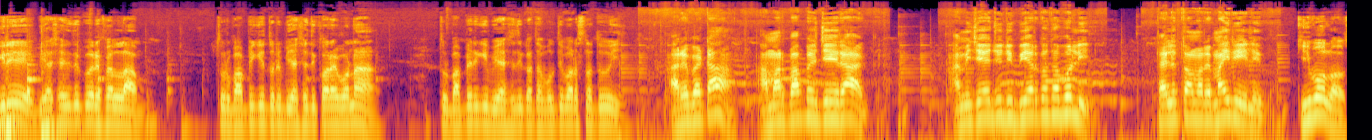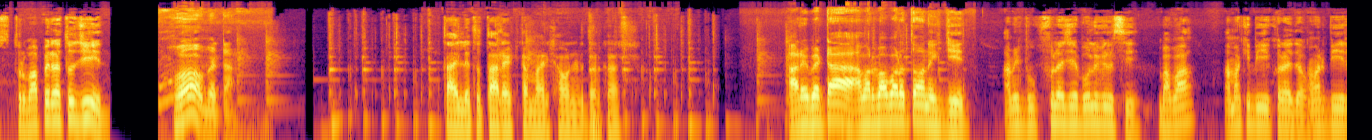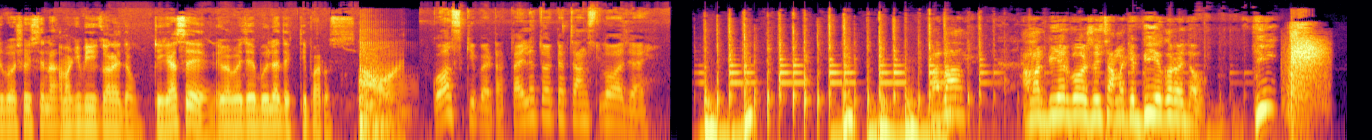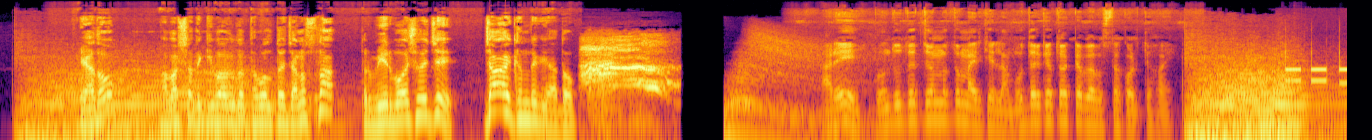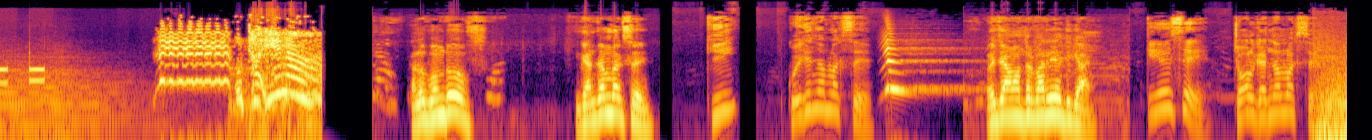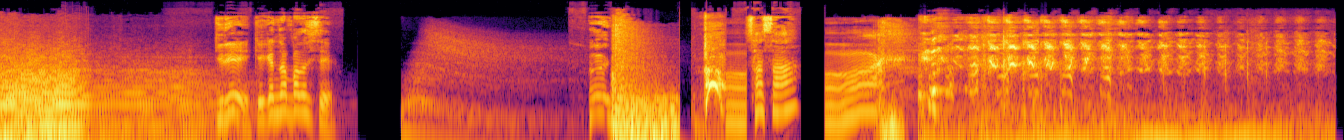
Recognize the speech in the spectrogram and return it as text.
কিরে বিয়া শাদি তো করে ফেললাম। তোর বাপি কি তোর বিয়া শাদি করাইবো না? তোর বাপের কি বিয়া শাদি কথা বলতে পারস না তুই? আরে বেটা আমার বাপের যে রাগ আমি যে যদি বিয়ার কথা বলি তাহলে তো আমার মাইরেই লইব। কি বলস তোর বাপের এত জিদ? হ বেটা। তাইলে তো তার একটা মায়ের খাওয়ানোর দরকার। আরে বেটা আমার বাবারও তো অনেক জিদ। আমি বুক ফুলে যে বলে ফেলছি। বাবা আমাকে বিয়ে করাই দাও। আমার বিয়ের বয়স হয়েছে না আমাকে বিয়ে করাই দাও। ঠিক আছে? এভাবে যে বইলা দেখতে পারোস। কস কি বেটা তাইলে তো একটা চান্স লওয়া যায়। বাবা আমার বিয়ের বয়স হয়েছে আমাকে বিয়ে করে দাও। কি? যাদব বাবার সাথে কীভাবে কথা বলতে হয় জানোস না? তোর বিয়ের বয়স হয়েছে যা এখান থেকে যাদব আরে বন্ধুদের জন্য তো মাইর খেলাম ওদেরকে তো একটা ব্যবস্থা করতে হয়। হ্যালো বন্ধু গ্যাঞ্জাম লাগছে? কি? কই গেঞ্জাম লাগছে? ওই যে আমাদের বাড়ির এদিকে কি হয়েছে? চল গেঞ্জাম লাগছে। কি রে কে গেঞ্জাম বাজাইছে? সাসা?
